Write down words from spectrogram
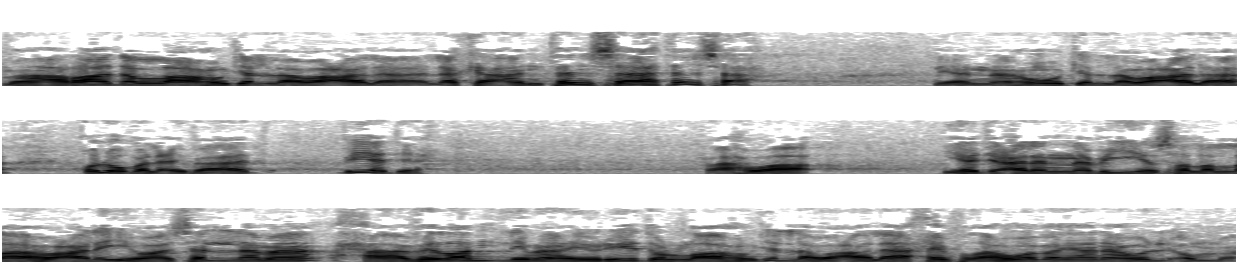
ما أراد الله جل وعلا لك أن تنساه تنساه لأنه جل وعلا قلوب العباد بيده. فهو يجعل النبي صلى الله عليه وسلم حافظا لما يريد الله جل وعلا حفظه وبيانه للأمة.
